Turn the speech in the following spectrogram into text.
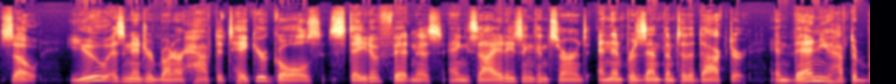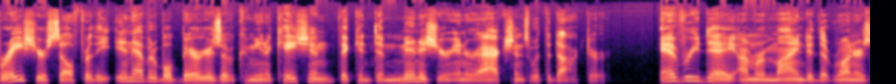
So, you as an injured runner have to take your goals, state of fitness, anxieties and concerns and then present them to the doctor. And then you have to brace yourself for the inevitable barriers of communication that can diminish your interactions with the doctor. Every day, I'm reminded that runners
